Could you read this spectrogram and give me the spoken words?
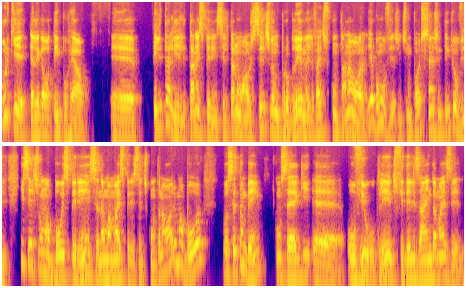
Por que é legal o tempo real? É, ele está ali, ele está na experiência, ele está no auge. Se ele tiver um problema, ele vai te contar na hora. E é bom ouvir, a gente não pode, a gente tem que ouvir. E se ele tiver uma boa experiência, né, uma má experiência, ele te conta na hora, e uma boa, você também consegue é, ouvir o cliente, fidelizar ainda mais ele.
